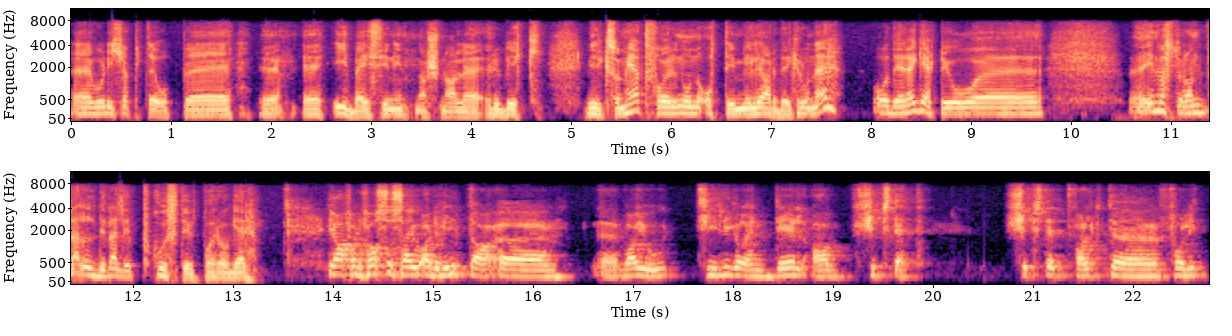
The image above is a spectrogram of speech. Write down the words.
Eh, hvor de kjøpte opp eh, eh, eBay sin internasjonale rubrikkvirksomhet for noen 80 milliarder kroner. Og det reagerte jo investorene veldig, veldig positivt på, Roger. Ja, for det første så er jo Adevinta eh, var jo tidligere en del av Schibsted. Schibsted valgte for litt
